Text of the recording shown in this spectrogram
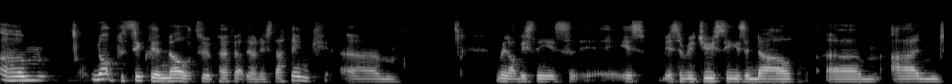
Um, not particularly, no. To be perfectly honest, I think. Um, I mean, obviously, it's it's it's a reduced season now, um, and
